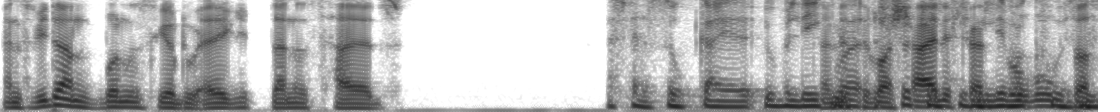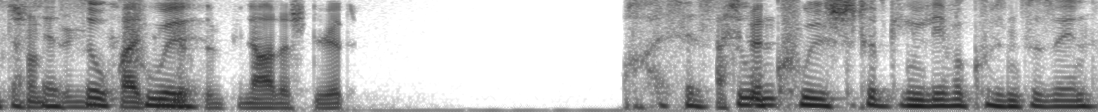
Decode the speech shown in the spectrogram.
Wenn es wieder ein Bundesliga-Duell gibt, dann ist halt, Das wäre so geil. Überleg dann mal, ist die Wahrscheinlichkeit so hoch, dass Das schon so cool. Im Finale steht. Oh, das wäre so bin- cool, Stuttgart gegen Leverkusen zu sehen.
